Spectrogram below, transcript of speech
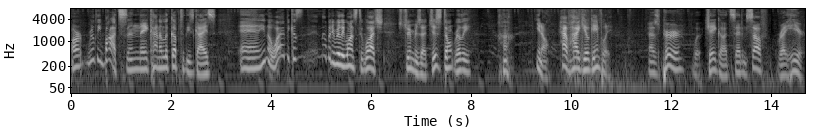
are really bots and they kind of look up to these guys. And you know why? Because nobody really wants to watch streamers that just don't really, huh, you know, have high kill gameplay. As per what J God said himself right here.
